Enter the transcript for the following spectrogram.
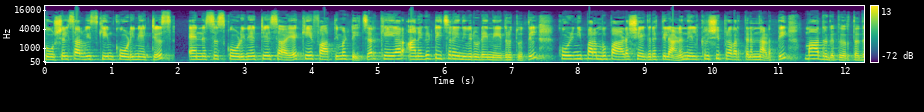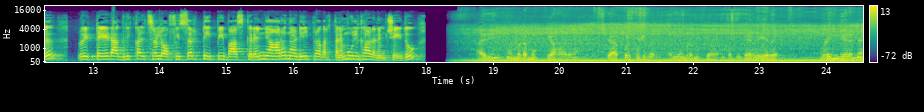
Social service scheme coordinators N S S കോർഡിനേറ്റേഴ്സായ K Fathima teacher K R Anagha teacher എന്നിവരുടെ നേതൃത്വത്തിൽ കൊഴിഞ്ഞിപ്പറമ്പ് പാടശേഖരത്തിലാണ് നെൽകൃഷി പ്രവർത്തനം നടത്തി മാതൃക തീർത്തത്. Retired agricultural officer T P Bhaskaran ഞാറുനടിയിൽ പ്രവർത്തനം ഉദ്ഘാടനം ചെയ്തു. അരി നമ്മുടെ അരി നമ്മുടെ നമ്മുടെ ഇന്ത്യയിൽ തന്നെ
